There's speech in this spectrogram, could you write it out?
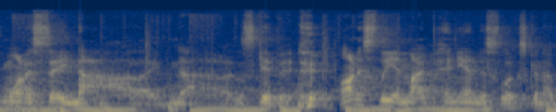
wanna say, nah, like, nah, skip it. Honestly, in my opinion, this looks gonna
